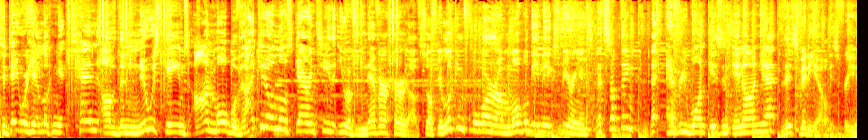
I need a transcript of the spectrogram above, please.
Today we're here looking at 10 of the newest games on mobile that I could almost guarantee that you have never heard of. So if you're looking for a mobile gaming experience, that's something that everyone isn't in on yet, this video is for you.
